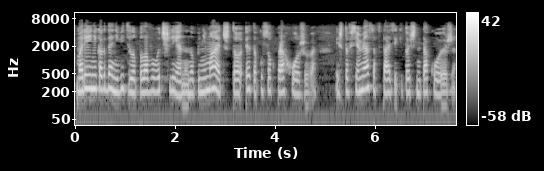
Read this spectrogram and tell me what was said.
Мария никогда не видела полового члена, но понимает, что это кусок прохожего, и что все мясо в тазике точно такое же.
